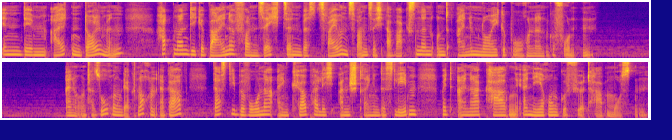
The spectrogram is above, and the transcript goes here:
In dem alten Dolmen hat man die Gebeine von 16 bis 22 Erwachsenen und einem Neugeborenen gefunden. Eine Untersuchung der Knochen ergab, dass die Bewohner ein körperlich anstrengendes Leben mit einer kargen Ernährung geführt haben mussten.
